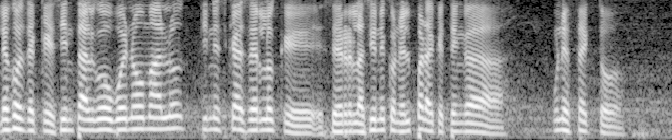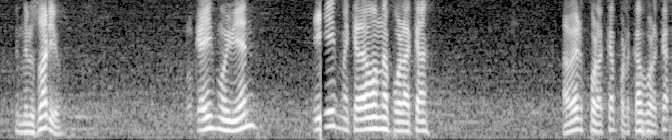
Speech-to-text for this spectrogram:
Lejos de que sienta algo bueno o malo, tienes que hacer lo que se relacione con él para que tenga un efecto en el usuario. Ok, muy bien. Y me quedaba una por acá. A ver, por acá, por acá, por acá.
